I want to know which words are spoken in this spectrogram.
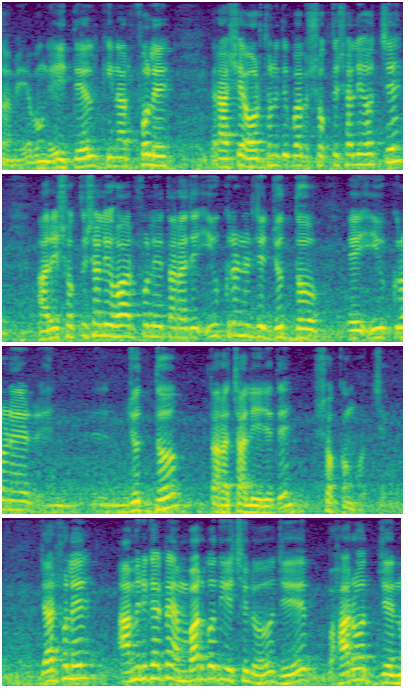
দামে এবং এই তেল কেনার ফলে রাশিয়া অর্থনৈতিকভাবে শক্তিশালী হচ্ছে। আর এই শক্তিশালী হওয়ার ফলে তারা যে ইউক্রেনের যে যুদ্ধ, এই ইউক্রেনের যুদ্ধ তারা চালিয়ে যেতে সক্ষম হচ্ছে। যার ফলে আমেরিকা একটা এম্বার্গো দিয়েছিল যে ভারত যেন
